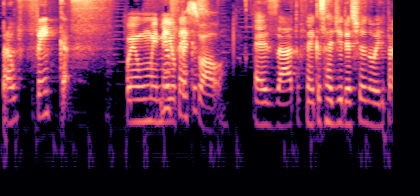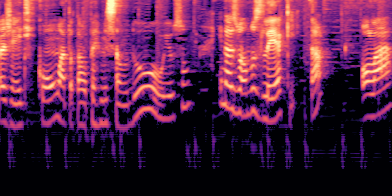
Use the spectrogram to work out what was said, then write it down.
para o Fencas. Foi um e-mail pessoal. Exato, o Fencas redirecionou ele pra gente com a total permissão do Wilson e nós vamos ler aqui, tá? Olá,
